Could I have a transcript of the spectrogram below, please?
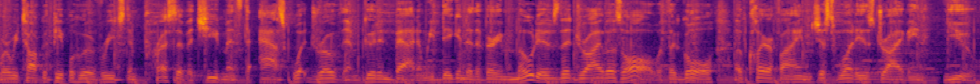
where we talk with people who have reached impressive achievements to ask what drove them, good and bad. And we dig into the very motives that drive us all with the goal of clarifying just what is driving you.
